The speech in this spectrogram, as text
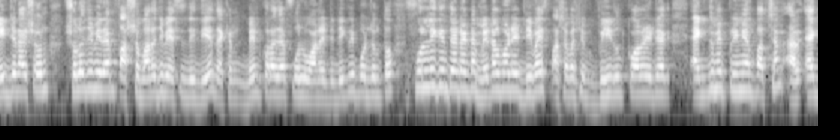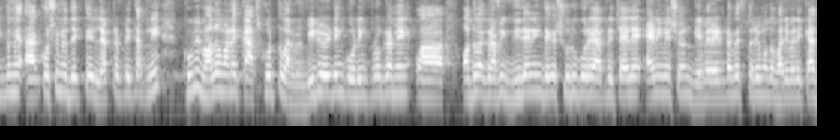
এইট জেনারেশন ষোলো জিবি র্যাম পাঁচশো বারো জিবি এসএসডি দিয়ে দেখেন বেন্ড করা যায় ফুল ওয়ান এইটি ডিগ্রি পর্যন্ত। ফুললি কিন্তু এটা একটা মেটাল বডির ডিভাইস পাশাপাশি বিল্ড কোয়ালিটি একদমই প্রিমিয়াম পাচ্ছেন আর একদমই আকর্ষণীয় দেখতে এই ল্যাপটপটিতে আপনি খুবই ভালো মানে কাজ করতে পারবেন। ভিডিও এডিটিং কোডিং প্রোগ্রামিং অথবা গ্রাফিক ডিজাইনিং থেকে শুরু করে আপনি চাইলে অ্যানিমেশন গেমের ইন্টারফেস তৈরির মতো ভারী ভারী কাজ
